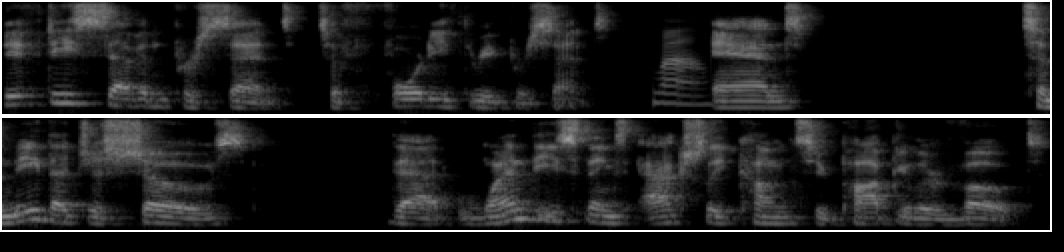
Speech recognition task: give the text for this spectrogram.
57% to 43%. Wow. And to me, that just shows that when these things actually come to popular vote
